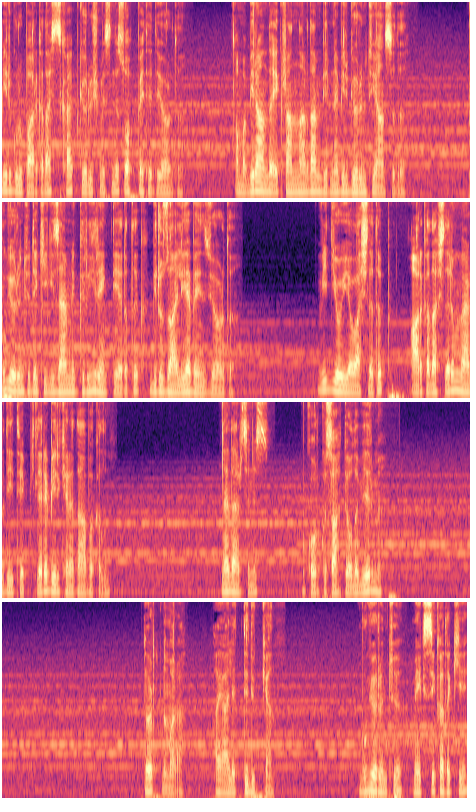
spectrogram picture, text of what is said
bir grup arkadaş Skype görüşmesinde sohbet ediyordu. Ama bir anda ekranlardan birine bir görüntü yansıdı. Bu görüntüdeki gizemli gri renkli yaratık bir uzaylıya benziyordu. Videoyu yavaşlatıp arkadaşların verdiği tepkilere bir kere daha bakalım. Ne dersiniz? Bu korku sahte olabilir mi? 4 numara Hayaletli Dükkan Bu görüntü Meksika'daki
